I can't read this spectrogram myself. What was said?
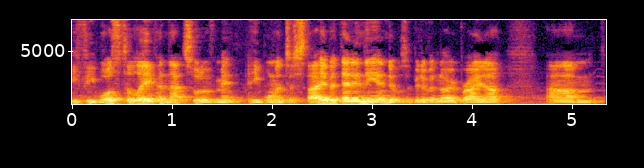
if he was to leave, and that sort of meant he wanted to stay. But then in the end, it was a bit of a no-brainer. Um,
